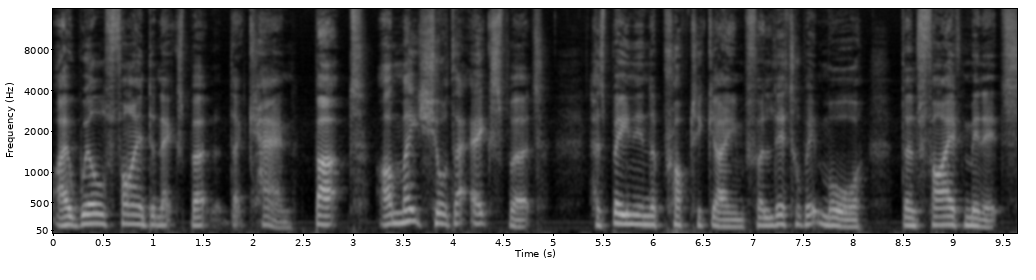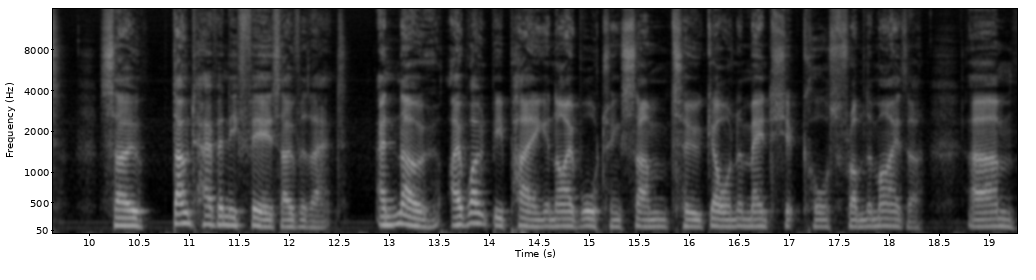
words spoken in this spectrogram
I will find an expert that can. But I'll make sure that expert has been in the property game for a little bit more than five minutes. So don't have any fears over that. And no, I won't be paying an eye watering sum to go on a mentorship course from them either. Um,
